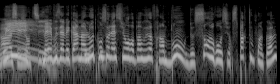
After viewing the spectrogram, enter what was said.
Ah, c'est gentil. mais vous avez quand même un lot de consolation. Europe 1 vous offre un bon de 100 euros sur spartou.com.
